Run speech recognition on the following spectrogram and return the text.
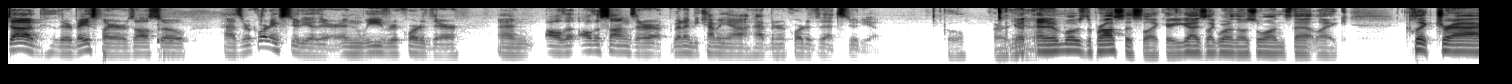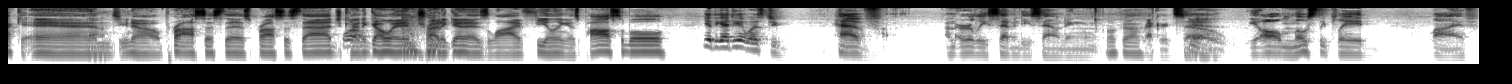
Doug, their bass player, is also has a recording studio there, and we've recorded there. And all the all the songs that are going to be coming out have been recorded to that studio. cool. Very good. And what was the process like? Are you guys like one of those ones that like click track and you know process this, process that? Well- kind of go in, try to get as live feeling as possible. Yeah, the idea was to have an early 70s sounding Okay. record. So Yeah. we all mostly played live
